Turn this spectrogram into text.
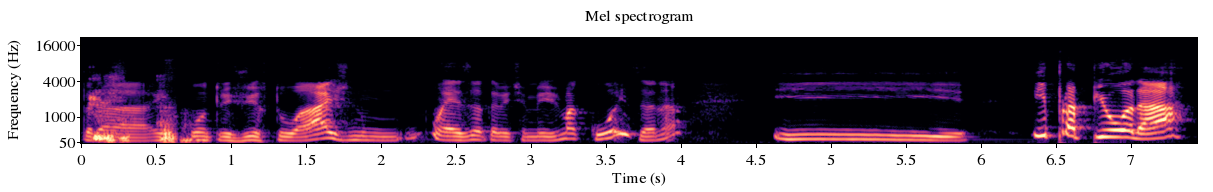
para encontros virtuais, não, não, é exatamente a mesma coisa, né? E, e para piorar,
